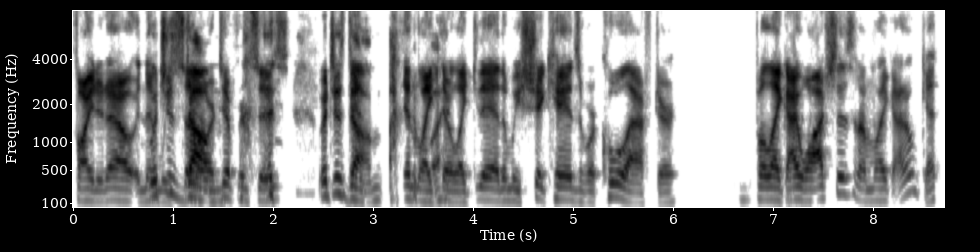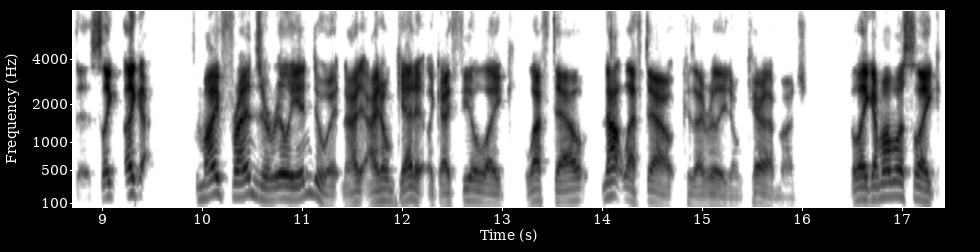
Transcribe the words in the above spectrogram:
fight it out and then Which we is settle our dumb. differences. Which is dumb. and like they're like, yeah, then we shake hands and we're cool after. But like I watch this and I'm like, I don't get this. Like like my friends are really into it and I, I don't get it. Like I feel like left out, not left out because I really don't care that much. But like I'm almost like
